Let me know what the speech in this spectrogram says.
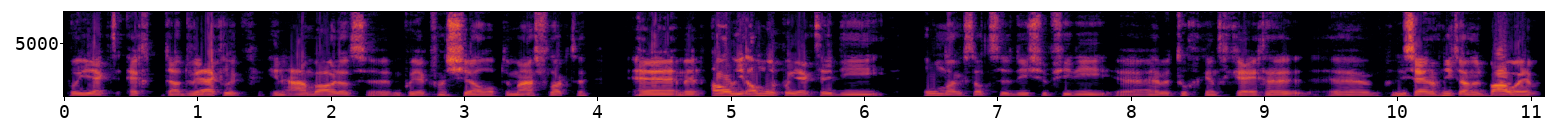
project echt daadwerkelijk in aanbouw. Dat is eh, een project van Shell op de Maasvlakte. Uh, en al die andere projecten die ondanks dat ze die subsidie uh, hebben toegekend gekregen, die zijn nog niet aan het bouwen.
